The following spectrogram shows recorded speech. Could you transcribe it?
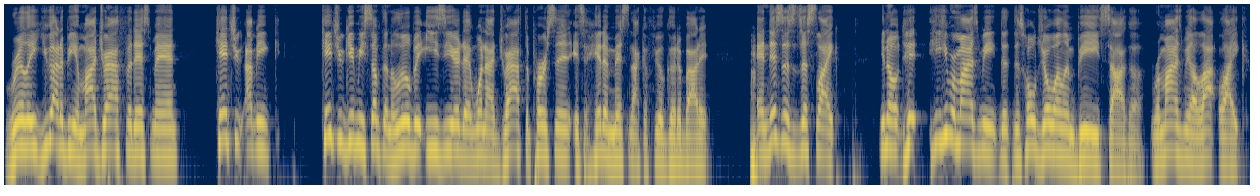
Really? You got to be in my draft for this, man. Can't you? I mean, can't you give me something a little bit easier that when I draft a person, it's a hit or miss and I can feel good about it? Hmm. and this is just like, you know, he, he reminds me that this whole Joel Embiid saga reminds me a lot like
